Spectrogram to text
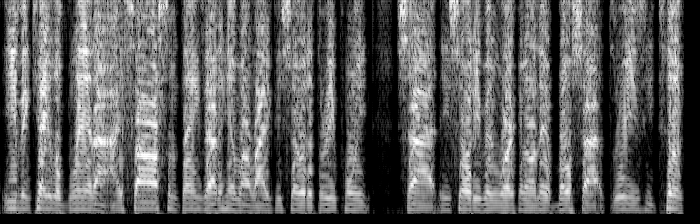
even Kaleb Glenn, I, I, saw some things out of him I liked. He showed a three-point shot. He showed he'd been working on it. Both shot threes he took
